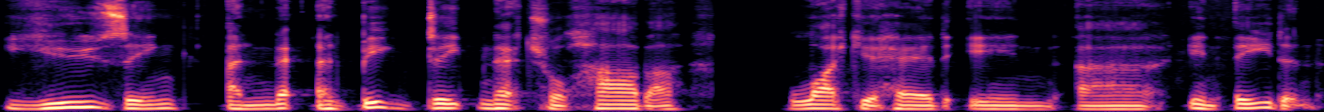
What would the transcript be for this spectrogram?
using a, a big, deep natural harbour like you had in uh, in Eden.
